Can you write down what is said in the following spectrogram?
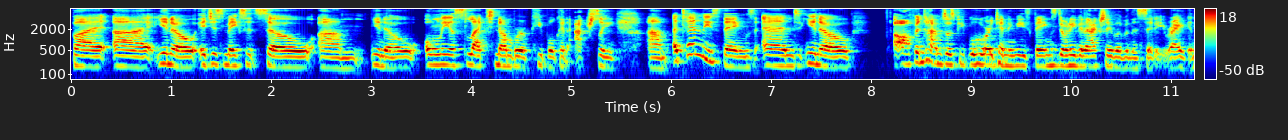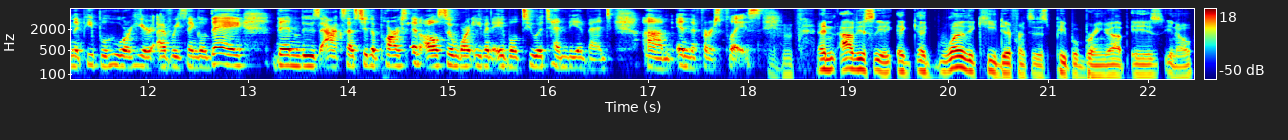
but uh, you know, it just makes it so um, you know only a select number of people can actually um, attend these things, and you know oftentimes those people who are attending these things don't even actually live in the city, right? And the people who are here every single day then lose access to the parks and also weren't even able to attend the event um, in the first place. Mm-hmm. And obviously, a, a, one of the key differences people bring up is, you know,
